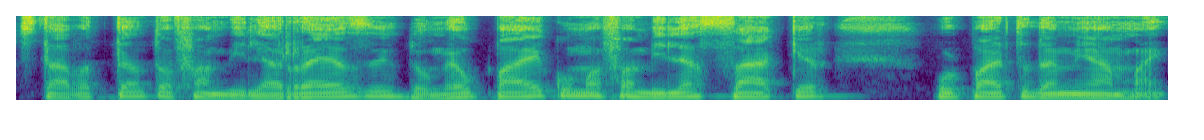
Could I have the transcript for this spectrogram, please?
estava tanto a família Reze, do meu pai, como a família Sacker, por parte da minha mãe.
